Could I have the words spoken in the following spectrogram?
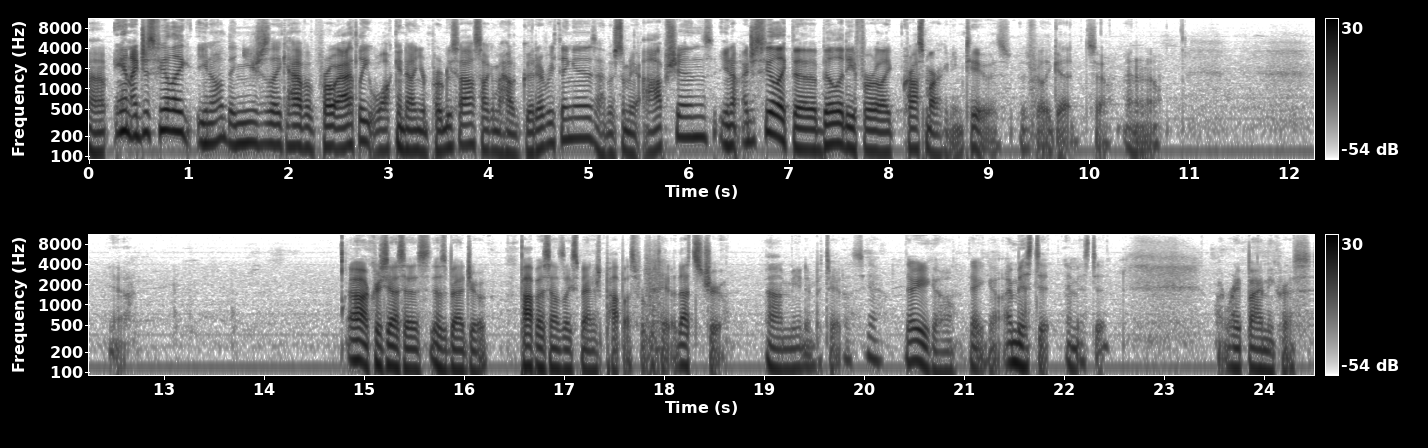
Um, and I just feel like you know, then you just like have a pro athlete walking down your produce aisle talking about how good everything is. How there's so many options. You know, I just feel like the ability for like cross marketing too is is really good. So I don't know. Yeah. Ah, Christian says that was a bad joke. Papa sounds like Spanish papas for potato. That's true. Uh, meat and potatoes. Yeah. There you go. There you go. I missed it. I missed it. Went right by me, Chris.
